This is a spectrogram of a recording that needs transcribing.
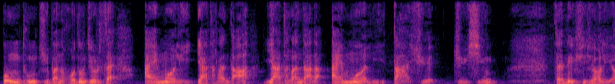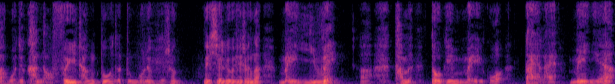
共同举办的活动，就是在艾默里亚特兰大啊，亚特兰大的艾默里大学举行。在那个学校里啊，我就看到非常多的中国留学生。那些留学生呢，每一位啊，他们都给美国带来每年啊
